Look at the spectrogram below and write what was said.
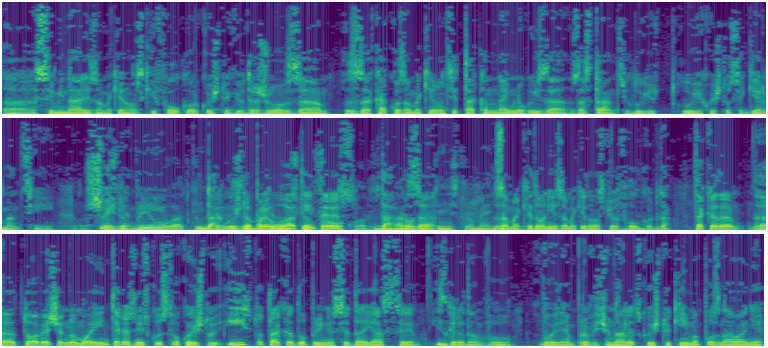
а, семинари за македонски фолклор, кои што ги одржував за, за како за македонци, така најмногу и за, за странци, луѓе, луѓе кои што се германци, швеѓани, да, кои што преуваат интерес фолклор, да, за, инструменти, за Македонија и за македонскиот фолклор, да. Така да тоа беше едно моје интересно искуство кој што исто така допринесе да јас се изградам во во еден професионалец кој што ќе има познавање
